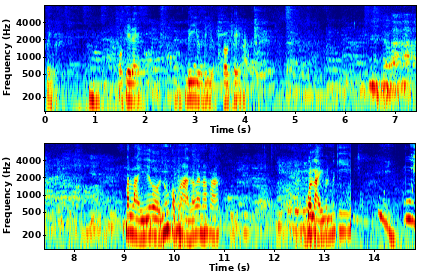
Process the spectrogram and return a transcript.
เป็นไงโอเคได้ ดีอยู่ดีอยู่ โอเคค่ะ ปลาไหลเออนุ่นขอผ่านแล้วกันนะคะ กลัวไหลเหมือนเมื่อกี้ อุ้ยอุ้ย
